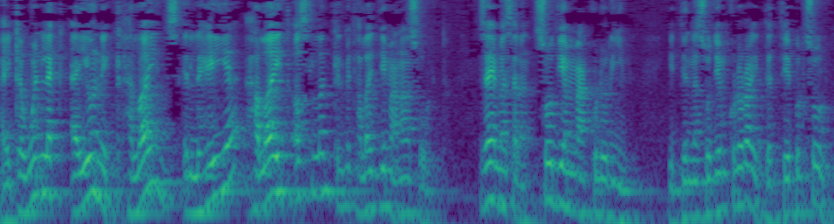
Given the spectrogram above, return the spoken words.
هيكون لك ionic halides اللي هي halide أصلا كلمة halide دي معناها salt زي مثلا صوديوم مع كلورين يدينا صوديوم كلورايد ده ال table salt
